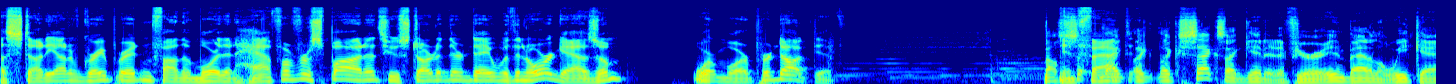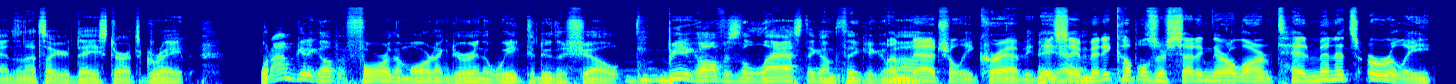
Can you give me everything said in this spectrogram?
A study out of Great Britain found that more than half of respondents who started their day with an orgasm were more productive. Now, In se- fact- like, like like sex, I get it. If you're in bed on the weekends and that's how your day starts, great. When I'm getting up at four in the morning during the week to do the show, beating off is the last thing I'm thinking about. I'm naturally crabby. They say many couples are setting their alarm 10 minutes early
